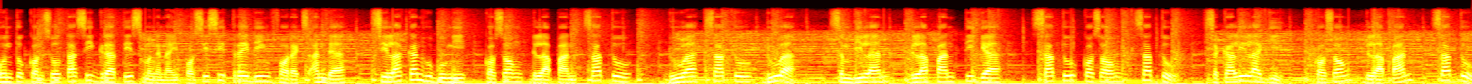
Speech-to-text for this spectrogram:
Untuk konsultasi gratis mengenai posisi trading forex Anda, silakan hubungi 081212 983 101. Sekali lagi, 081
